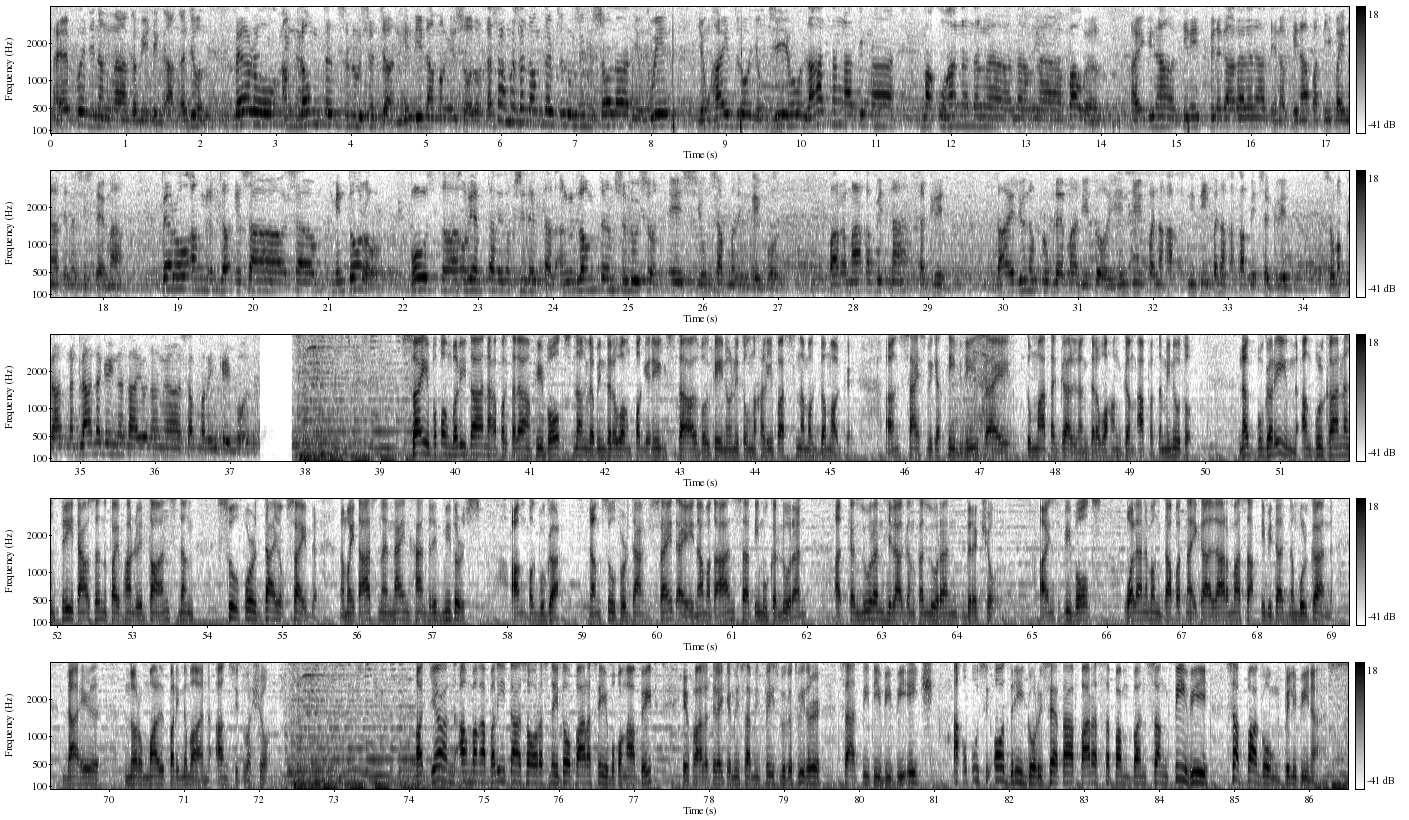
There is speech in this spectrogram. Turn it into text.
eh, pwede nang ah, gamitin agad yun. Pero ang long-term solution dyan, hindi lamang yung solar. Kasama sa long-term solution yung solar, yung wind, yung hydro, yung geo, lahat ng ating ma makuhanan ng, ah, ng ah, power ay gina, pinag-aaralan natin at pinapatibay natin ang sistema. Pero ang lo- sa sa Mindoro, both uh, Oriental and Occidental, ang long-term solution is yung submarine cable para makabit na sa grid. Dahil yun ang problema dito, eh, hindi pa naka, hindi pa nakakabit sa grid. So magla, naglalagay na tayo ng uh, submarine cable. Sa iba pang balita, nakapagtala ang PHIVOLCS ng labindalawang pagyanig sa Taal Volcano nitong nakalipas na magdamag. Ang seismic activities ay tumatagal ng dalawa hanggang apat na minuto. Nagbuga rin ang bulkan ng 3,500 tons ng sulfur dioxide na may taas na 900 meters. Ang pagbuga ng sulfur dioxide ay namataan sa Timog Kanluran at Kanluran Hilagang Kanluran direksyon. Ayon sa PHIVOLCS, wala namang dapat na ikaalarma sa aktibidad ng bulkan dahil normal pa rin naman ang sitwasyon. At yan ang mga balita sa oras na ito para sa ibo pang update. I-follow tila kami sa aming Facebook at Twitter sa at PTVPH. Ako po si Audrey Goriseta para sa Pambansang TV sa Bagong Pilipinas.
